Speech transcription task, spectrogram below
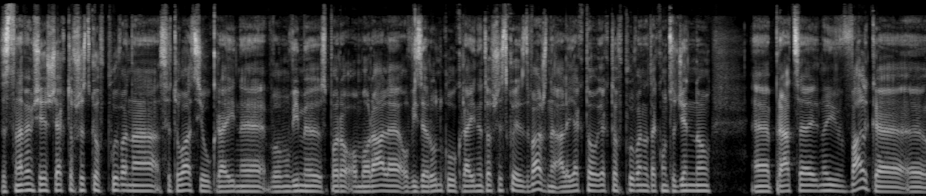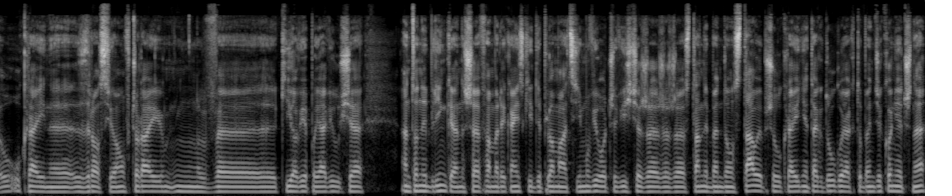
Zastanawiam się jeszcze, jak to wszystko wpływa na sytuację Ukrainy, bo mówimy sporo o morale, o wizerunku Ukrainy, to wszystko jest ważne, ale jak to, jak to wpływa na taką codzienną e, pracę, no i walkę e, Ukrainy z Rosją. Wczoraj mm, w Kijowie pojawił się Antony Blinken, szef amerykańskiej dyplomacji. Mówił oczywiście, że, że, że Stany będą stały przy Ukrainie tak długo, jak to będzie konieczne.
